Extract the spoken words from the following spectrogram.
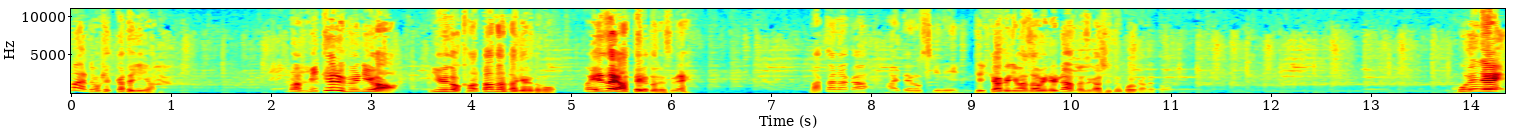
まあでも結果的には。まあ見てる分には言うのは簡単なんだけれども、まあ、いざやってるとですねなかなか相手の隙に的確に技を入れるのは難しいところかなと。これで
